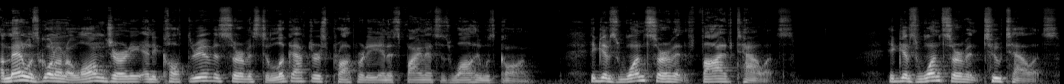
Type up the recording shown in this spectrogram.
A man was going on a long journey, and he called three of his servants to look after his property and his finances while he was gone. He gives one servant five talents. He gives one servant two talents,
